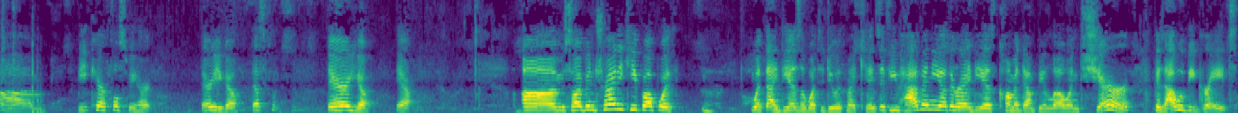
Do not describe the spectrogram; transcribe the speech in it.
Um, be careful, sweetheart. There you go. That's, there you go. Yeah. Um, so I've been trying to keep up with with ideas of what to do with my kids. If you have any other ideas, comment down below and share because that would be great.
